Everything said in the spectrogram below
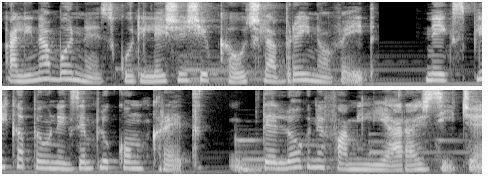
Alina Bănescu, Relationship Coach la Brainovate, ne explică pe un exemplu concret, deloc nefamiliar aș zice,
